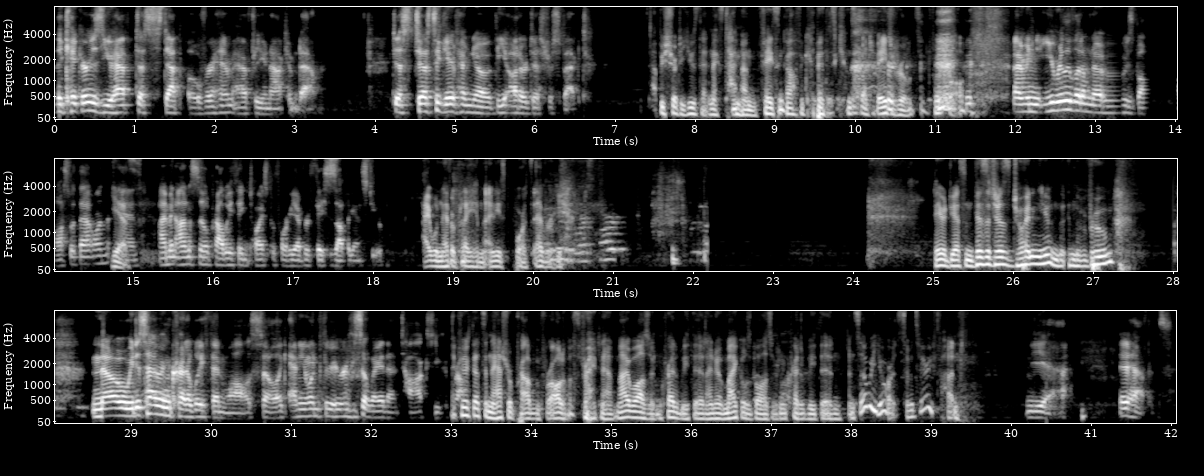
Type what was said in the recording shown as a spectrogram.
The kicker is you have to step over him after you knock him down. Just just to give him you know the utter disrespect. I'll be sure to use that next time I'm facing off against a bunch of eight-year-olds in football. I mean, you really let him know who's boss with that one. Yes. And, I mean, honestly, he'll probably think twice before he ever faces off against you. I will never play him in any sports ever. David, do you have some visitors joining you in the, in the room? No, we just have incredibly thin walls. So like anyone three rooms away that talks, you could. I feel like that's a natural problem for all of us right now. My walls are incredibly thin. I know Michael's walls are incredibly thin, and so are yours. So it's very fun. Yeah, it happens.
